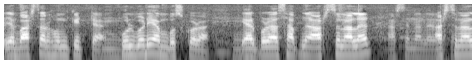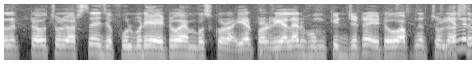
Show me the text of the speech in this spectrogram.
এই যে বার্সার হোম। কিটটা ফুল বডি এমবস করা এরপরে আছে আপনার আর্সেনালের আর্সেনালের আর্সেনালেরটাও চলে আসছে এই যে ফুল বডি এটাও এমবস করা। এরপর রিয়ালের হোম কিট যেটা এটাও আপনার চলে আসছে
